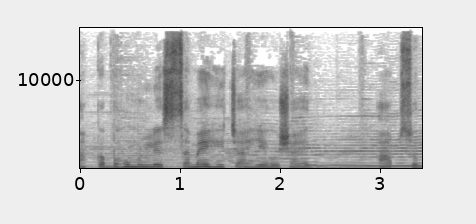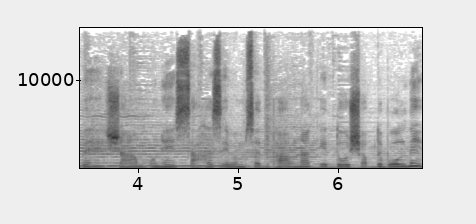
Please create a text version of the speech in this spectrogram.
आपका बहुमूल्य समय ही चाहिए हो शायद। आप सुबह, शाम उन्हें साहस एवं सद्भावना के दो शब्द बोल दें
